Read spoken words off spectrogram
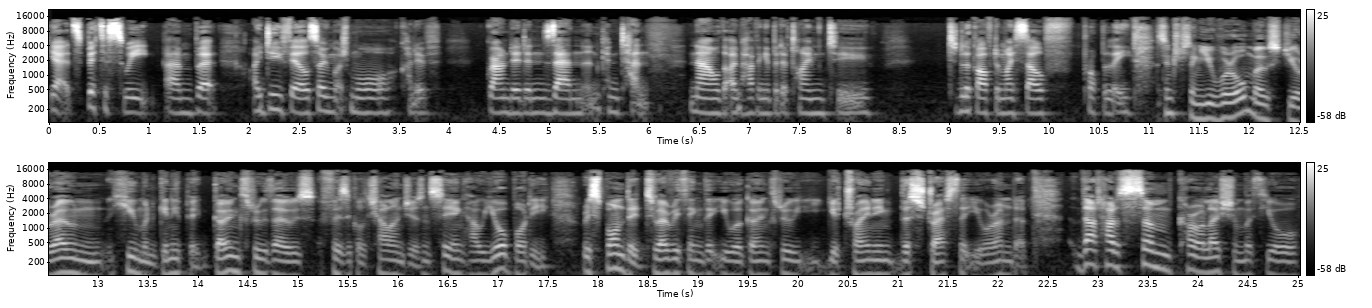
yeah it's bittersweet um, but I do feel so much more kind of grounded and zen and content now that I'm having a bit of time to to look after myself properly. It's interesting. You were almost your own human guinea pig, going through those physical challenges and seeing how your body responded to everything that you were going through, your training, the stress that you were under. That has some correlation with your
